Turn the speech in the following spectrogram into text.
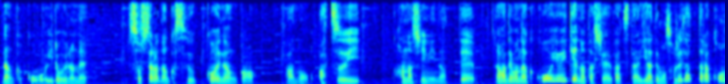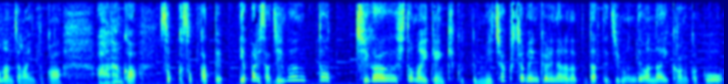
なんかこういろいろねそしたらなんかすっごいなんかあの熱い話になってあでもなんかこういう意見の出し合いがっつったらいやでもそれだったらこうなんじゃないとかあなんかそっかそっかってやっぱりさ自分と違う人の意見聞くってめちゃくちゃ勉強になるだってだって自分ではない感覚を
